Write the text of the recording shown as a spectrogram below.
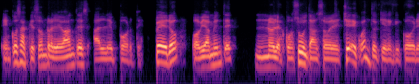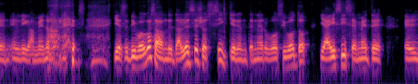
en cosas que son relevantes al deporte. Pero, obviamente, no les consultan sobre, che, ¿cuánto quieren que cobren en ligas menores? y ese tipo de cosas, donde tal vez ellos sí quieren tener voz y voto, y ahí sí se mete el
